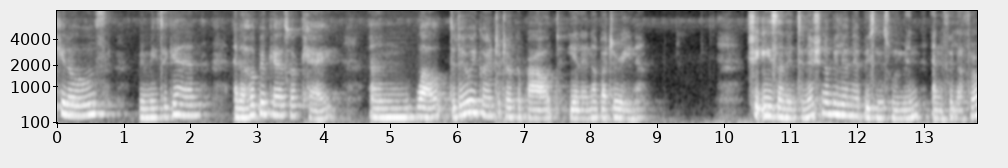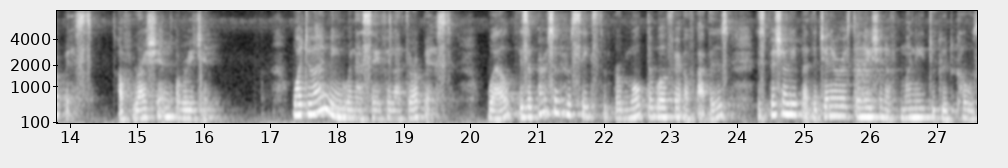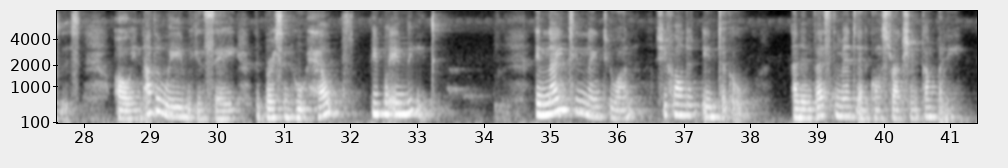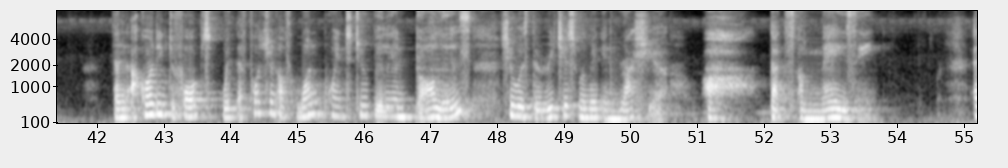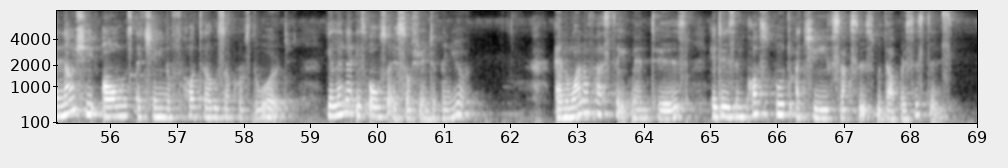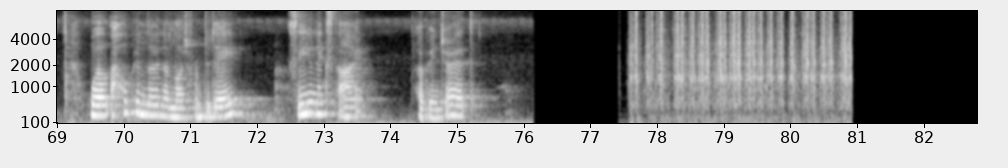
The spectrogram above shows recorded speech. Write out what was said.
Kiddos, we meet again and I hope you guys are okay. And well, today we're going to talk about Yelena Baturina. She is an international billionaire businesswoman and philanthropist of Russian origin. What do I mean when I say philanthropist? Well, is a person who seeks to promote the welfare of others, especially by the generous donation of money to good causes. Or in other way, we can say the person who helps people in need. In 1991, she founded Inteco, an investment and construction company. And according to Forbes, with a fortune of $1.2 billion, she was the richest woman in Russia. Ah, that's amazing. And now she owns a chain of hotels across the world. Yelena is also a social entrepreneur. And one of her statements is, it is impossible to achieve success without persistence. Well, I hope you learned a lot from today. See you next time. Hope you enjoy it.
